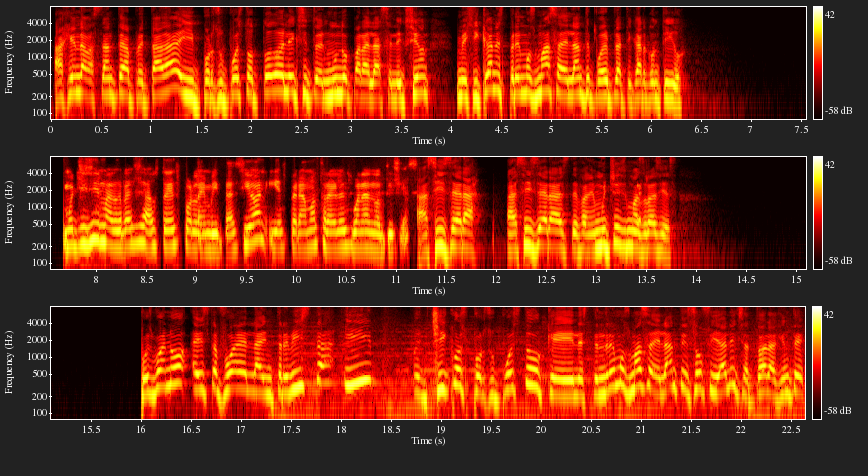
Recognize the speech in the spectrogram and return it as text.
agenda bastante apretada y por supuesto todo el éxito del mundo para la selección mexicana. Esperemos más adelante poder platicar contigo. Muchísimas gracias a ustedes por la invitación y esperamos traerles buenas noticias. Así será, así será, Estefania. Muchísimas gracias. Pues bueno, esta fue la entrevista y chicos, por supuesto que les tendremos más adelante, Sofía Alex, a toda la gente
